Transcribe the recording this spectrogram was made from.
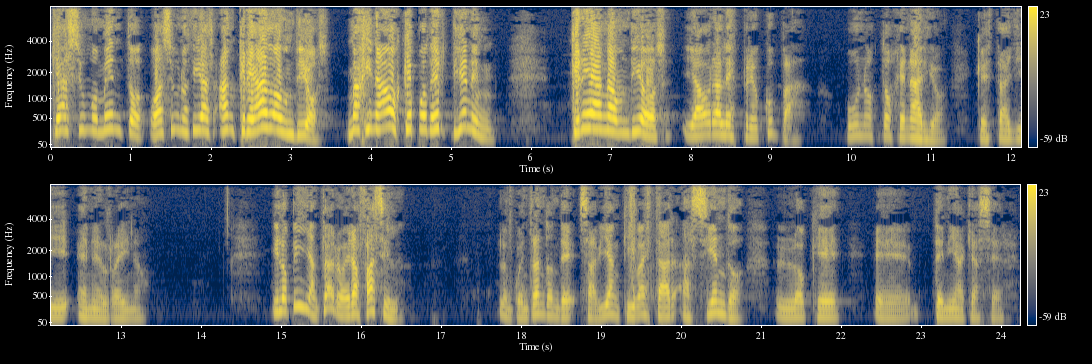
que hace un momento o hace unos días han creado a un Dios. Imaginaos qué poder tienen crean a un Dios y ahora les preocupa un octogenario que está allí en el reino. Y lo pillan, claro, era fácil. Lo encuentran donde sabían que iba a estar haciendo lo que eh, tenía que hacer.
